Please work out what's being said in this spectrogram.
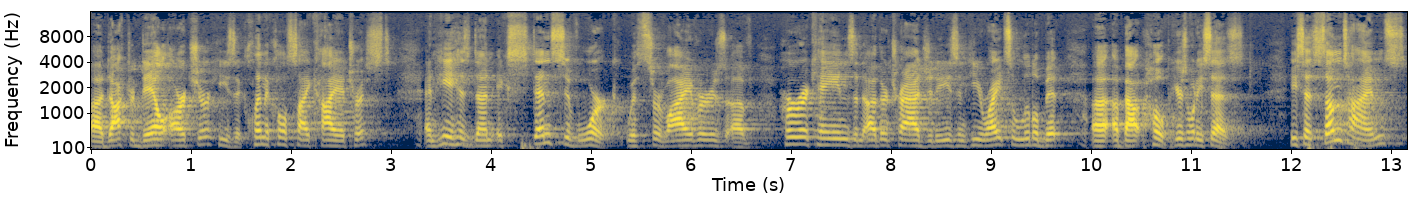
uh, Dr. Dale Archer. He's a clinical psychiatrist, and he has done extensive work with survivors of hurricanes and other tragedies, and he writes a little bit uh, about hope. Here's what he says He says, Sometimes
